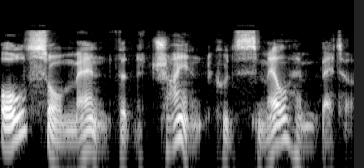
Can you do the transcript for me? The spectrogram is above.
also meant that the giant could smell him better.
